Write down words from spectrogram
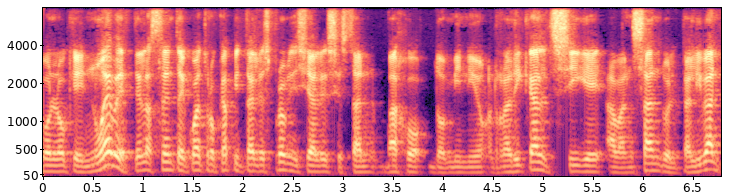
con lo que nueve de las 34 capitales provinciales están bajo dominio radical. Sigue avanzando el talibán.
